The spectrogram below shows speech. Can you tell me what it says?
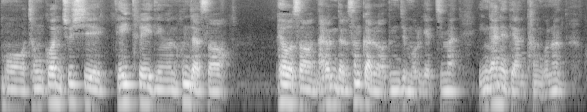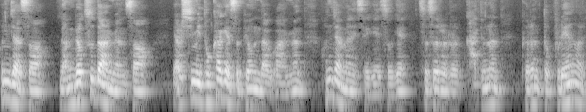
뭐 증권 주식 day trading은 혼자서 배워서 나름대로 성과를 얻은지 모르겠지만 인간에 대한 탐구는 혼자서 면벽 수도하면서 열심히 독학해서 배운다고 하면 혼자만의 세계 속에 스스로를 가두는 그런 또 불행을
